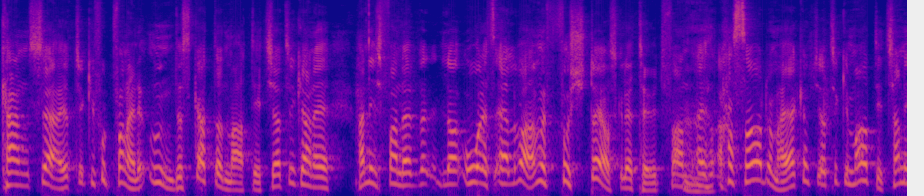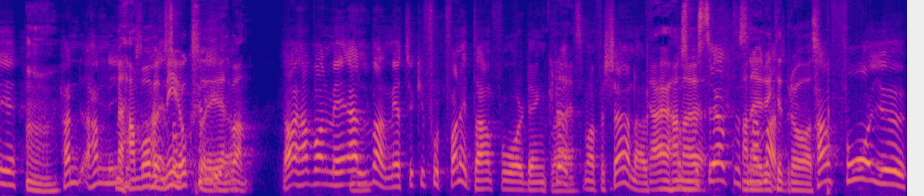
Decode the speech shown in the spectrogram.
kanske, jag tycker fortfarande han är underskattad Matic. Jag tycker han är, han är fan årets elva, är första jag skulle ta ut. Fan, Mm. Hazard de här, jag, kan, jag tycker Matic, han är... Han, han är Men han var väl med också i elvan? Ja, han var med i elvan, men jag tycker fortfarande inte han får den cred som han förtjänar. Nej, han är- speciellt i han är riktigt bra, alltså. Han får ju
